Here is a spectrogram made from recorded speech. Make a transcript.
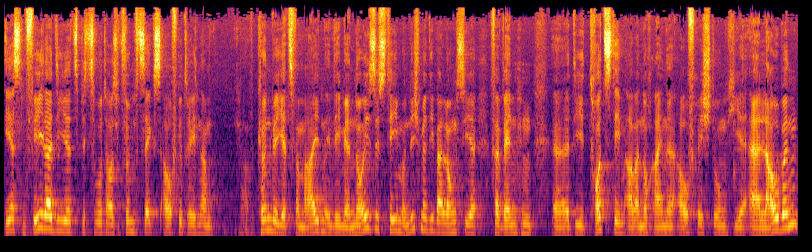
ersten Fehler, die jetzt bis 2005, 2006 aufgetreten haben, können wir jetzt vermeiden, indem wir neue Systeme und nicht mehr die Ballons hier verwenden, äh, die trotzdem aber noch eine Aufrichtung hier erlauben.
